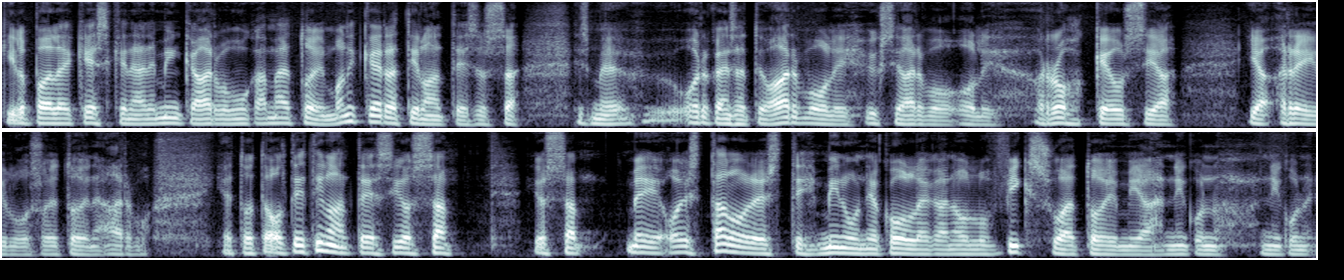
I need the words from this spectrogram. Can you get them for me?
kilpailee keskenään, niin minkä arvo mukaan mä toimin. Mä olin kerran tilanteessa, jossa siis me arvo oli, yksi arvo oli rohkeus ja, ja reiluus oli toinen arvo. Ja tuota, oltiin tilanteessa, jossa, jossa me olisi taloudellisesti minun ja kollegan ollut fiksua toimia niin kuin, niin kuin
